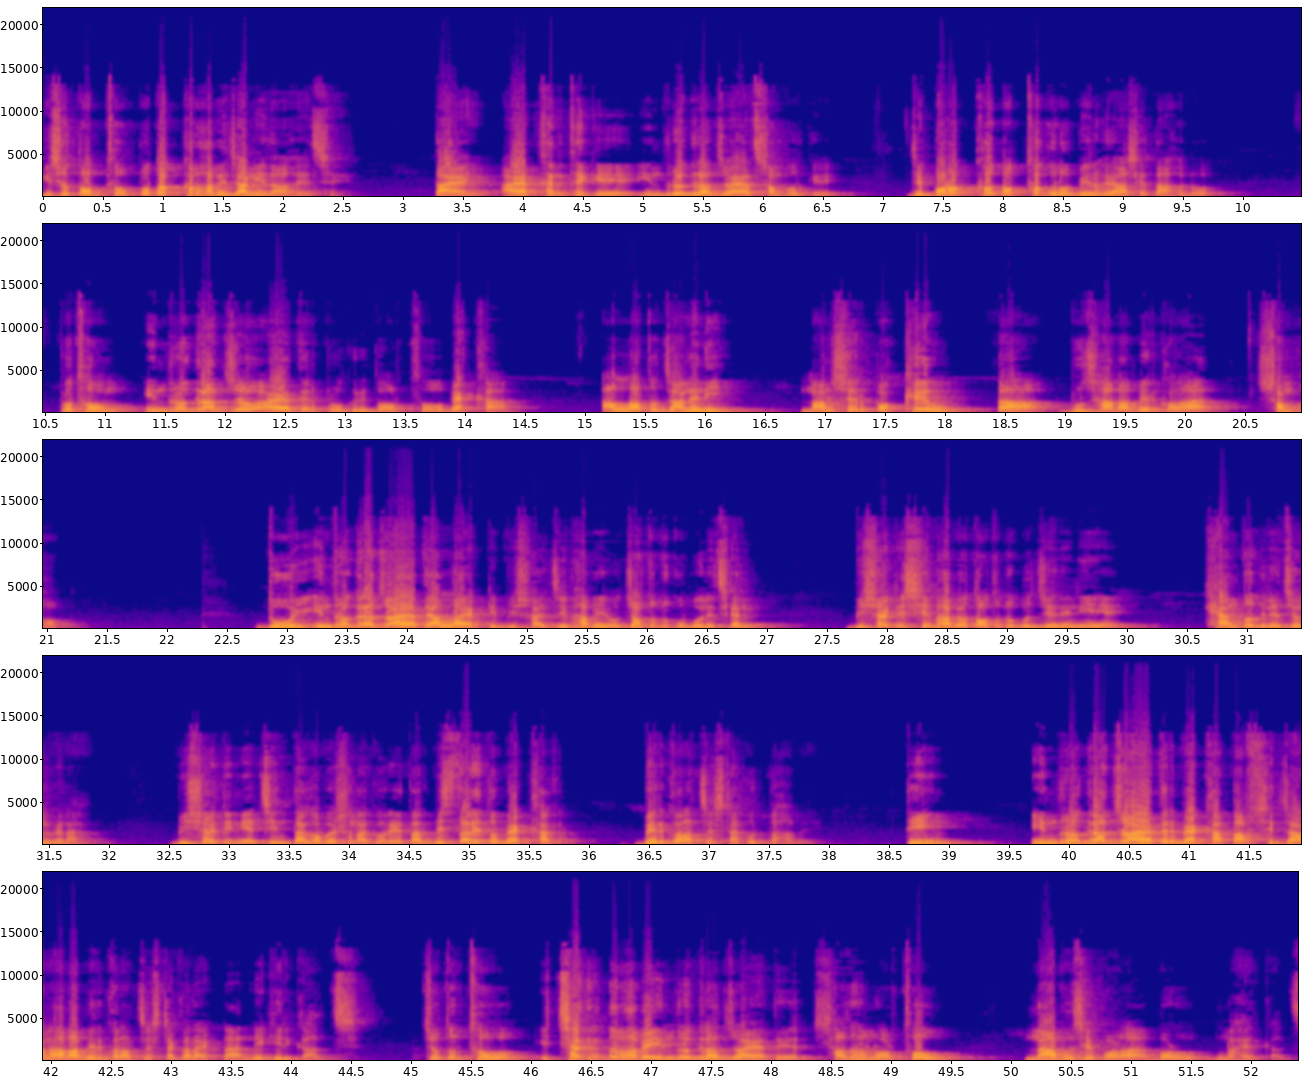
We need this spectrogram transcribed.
কিছু তথ্য প্রত্যক্ষভাবে জানিয়ে দেওয়া হয়েছে। তাই আয়াতখানি থেকে ইন্দ্রগ্রাহ্য আয়াত সম্পর্কে যে পরোক্ষ তথ্যগুলো বের হয়ে আসে তা হলো প্রথম, ইন্দ্রগ্রাহ্য আয়াতের প্রকৃত অর্থ ব্যাখ্যা আল্লাহ তো জানেনই, মানুষের পক্ষেও তা বুঝা বা বের করা সম্ভব। দুই, ইন্দ্রগ্রাহ্য আয়াতে আল্লাহ একটি বিষয় যেভাবে ও যতটুকু বলেছেন, বিষয়টি সেভাবে ও ততটুকু জেনে নিয়ে ক্ষান্ত দিলে চলবে না। বিষয়টি নিয়ে চিন্তা গবেষণা করে তার বিস্তারিত ব্যাখ্যা বের করার চেষ্টা করতে হবে। তিন ইন্দ্রগ্রাহ্য আয়াতের ব্যাখ্যা তাফসির জানা বা বের করার চেষ্টা করা একটা নেকির কাজ। চতুর্থ, ইচ্ছাকৃতভাবে ইন্দ্রগ্রাহ্য আয়াতের সাধারণ অর্থও না বুঝে পড়া বড় গুনাহের কাজ।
